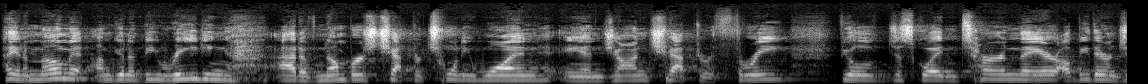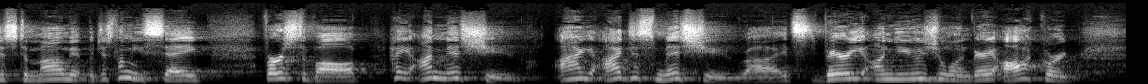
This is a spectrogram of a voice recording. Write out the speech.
Hey, in a moment, I'm going to be reading out of Numbers chapter 21 and John chapter 3. If you'll just go ahead and turn there, I'll be there in just a moment. But just let me say, first of all, hey, I miss you. I, I just miss you. Uh, it's very unusual and very awkward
